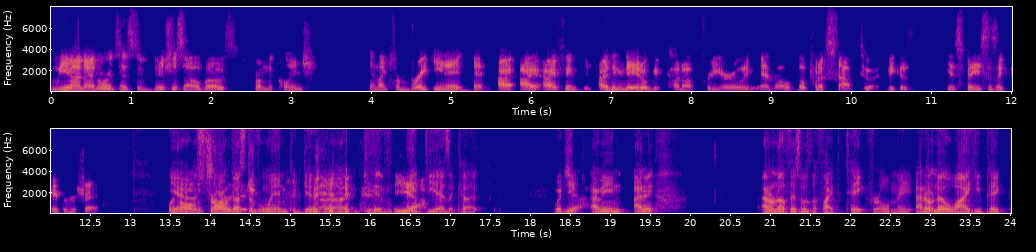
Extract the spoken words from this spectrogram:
Leon Edwards has some vicious elbows from the clinch and like from breaking it. And I, I, I think I think Nate will get cut up pretty early and they'll they'll put a stop to it because his face is like paper mache. Yeah, a strong gust of wind could give uh, give Yeah. Nate Diaz a cut. Which Yeah. I mean, I didn't. I don't know if this was the fight to take for old Nate. I don't know why he picked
